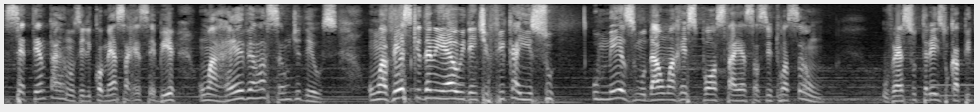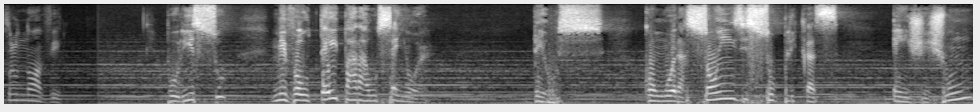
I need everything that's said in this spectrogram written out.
70 anos. Ele começa a receber uma revelação de Deus. Uma vez que Daniel identifica isso, o mesmo dá uma resposta a essa situação. O verso 3 do capítulo 9. Por isso me voltei para o Senhor, Deus, com orações e súplicas, em jejum,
